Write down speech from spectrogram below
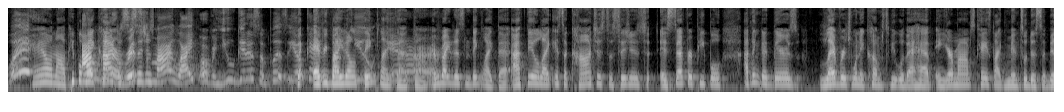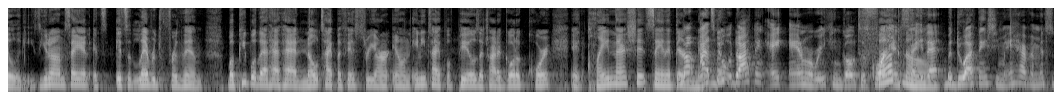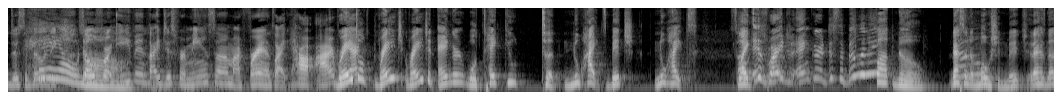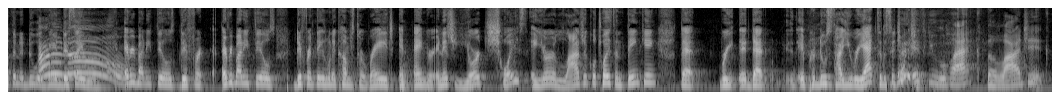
what? Hell no. People I'm make gonna conscious risk decisions. my life over you getting some pussy. But Okay, everybody fuck don't think like that though. Everybody doesn't think like that. I feel like it's a conscious decision, to- except for people. I think that there's leverage when it comes to people that have, in your mom's case, like mental disabilities. You know what I'm saying? It's it's a leverage for them. But people that have had no type of history aren't on any type of pills that try to go to court and claim that shit, saying that they're No, I mental. do. Do I think Anne Marie can go to court Fuck and no. say that? But do I think she may have a mental disability? Hell so for even like just for me and some of my friends, like how I rage, react, rage, rage, and anger will take you to new heights, bitch. New heights. so like is rage and anger a disability? Fuck no. That's an emotion, bitch. That has nothing to do with being disabled. know. Everybody feels different. Everybody feels different things when it comes to rage and anger, and it's your choice and your logical choice and thinking that re- that it produces how you react to the But situation. if you lack the logic,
